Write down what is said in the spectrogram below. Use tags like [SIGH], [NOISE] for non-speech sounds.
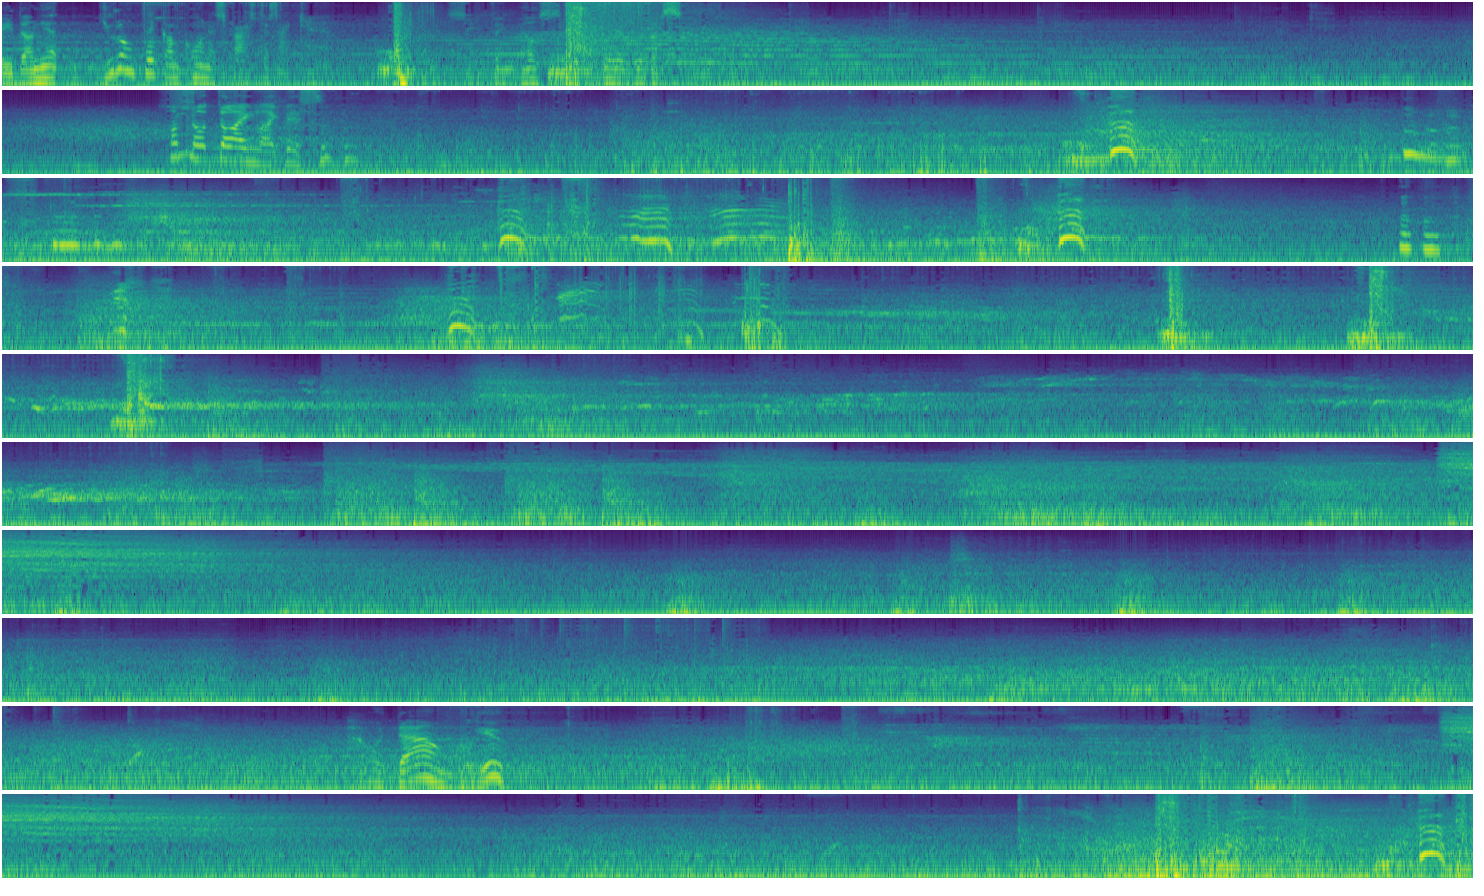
Are you done yet? You don't think I'm going as fast as I can? Something else is here with us. I'm not dying like this. [LAUGHS] Power down, will you? Come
